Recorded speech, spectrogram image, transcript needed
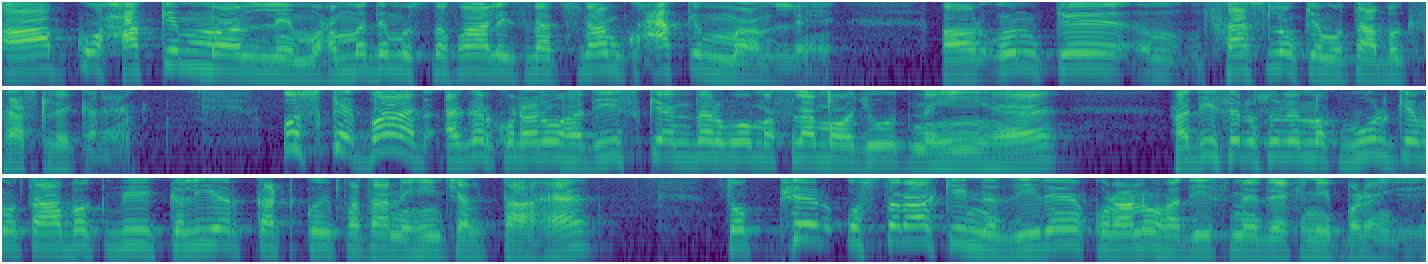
آپ کو حاکم مان لیں، محمد مصطفیٰ علیہ السلام کو حاکم مان لیں اور ان کے فیصلوں کے مطابق فیصلے کریں۔ اس کے بعد اگر قرآن و حدیث کے اندر وہ مسئلہ موجود نہیں ہے، حدیث رسول مقبول کے مطابق بھی کلیئر کٹ کوئی پتہ نہیں چلتا ہے، تو پھر اس طرح کی نظیریں قرآن و حدیث میں دیکھنی پڑیں گی۔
